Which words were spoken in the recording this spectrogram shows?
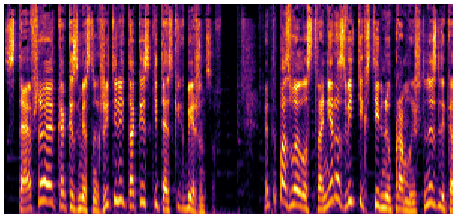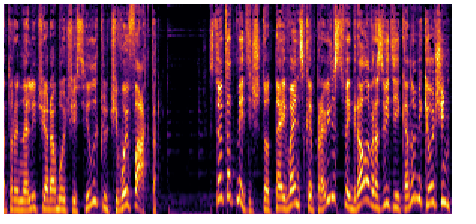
ставшая как из местных жителей, так и из китайских беженцев – это позволило стране развить текстильную промышленность, для которой наличие рабочей силы – ключевой фактор. Стоит отметить, что тайваньское правительство играло в развитии экономики очень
